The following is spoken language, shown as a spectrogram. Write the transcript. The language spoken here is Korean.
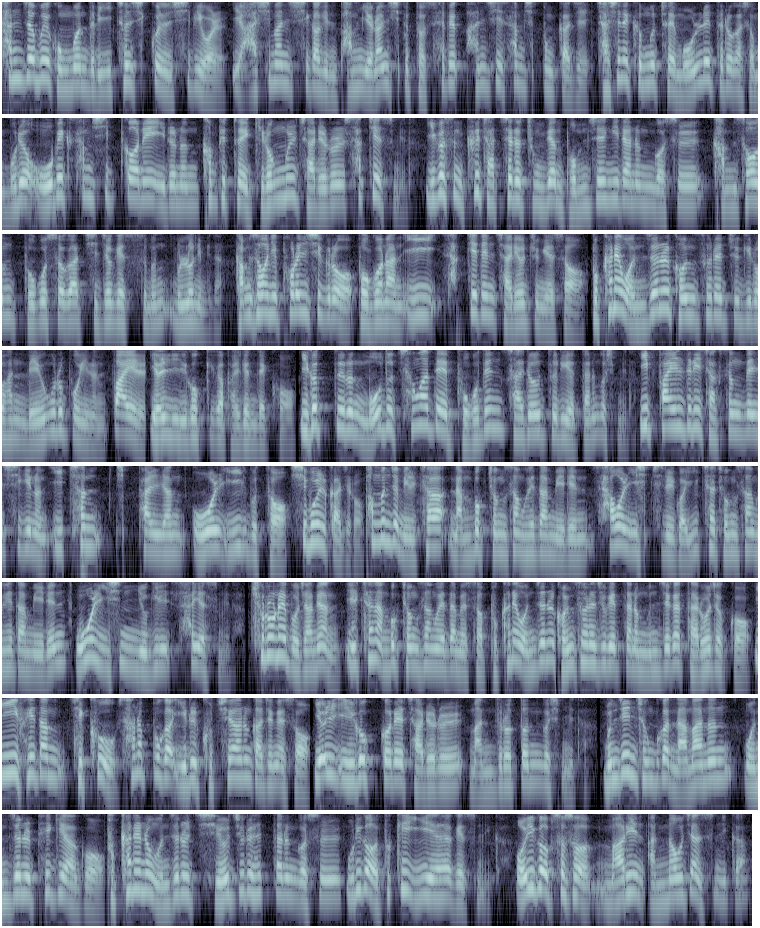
산자부의 공무원들이 2019년 12월 이 아심한 시각인 밤 11시부터 새벽 1시 30분까지 자신의 근무처에 몰래 들어가서 무려 530건에 이르는 컴퓨터의 기록물 자료를 삭제했습니다. 이것은 그 자체로 중대한 범죄 행위라는 것을 감사원 보고서가 지적했음은 물론입니다. 감사원이 포렌식으로 복원한 이 삭제 된 자료 중에서 북한의 원전을 건설해 주기로 한 내용으로 보이는 파일 17개가 발견됐고 이것들은 모두 청와대에 보고된 자료들이었다는 것입니다. 이 파일들이 작성된 시기는 2018년 5월 2일부터 15일까지로 판문점 1차 남북정상회담일인 4월 27일과 2차 정상회담일인 5월 26일 사이였습니다. 추론해보자면 1차 남북정상회담에서 북한의 원전을 건설해 주겠다는 문제가 다뤄졌고 이 회담 직후 산업부가 이를 구체화하는 과정에서 17건의 자료를 만들었던 것입니다. 문재인 정부가 남한은 원전을 폐기하고 북한에는 원전을 지어주려 했다는 것을 우리가 어떻게 이해해야겠습니까 어이가 없어서 말이 안 나오지 않습니까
